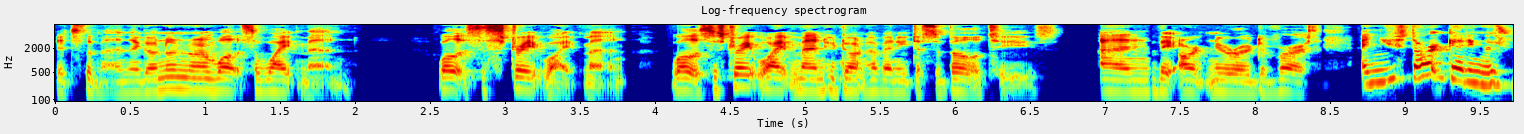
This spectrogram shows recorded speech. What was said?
it's the men, they go, no, no, no, well, it's the white men. Well, it's the straight white men. Well, it's the straight white men who don't have any disabilities and they aren't neurodiverse. And you start getting this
